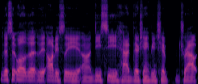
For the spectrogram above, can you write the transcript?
this. Well, the, the obviously uh, DC had their championship drought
